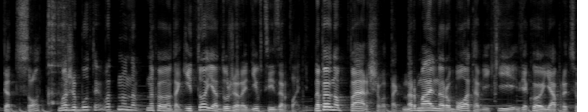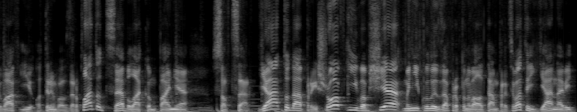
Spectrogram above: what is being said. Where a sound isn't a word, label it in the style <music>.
500, може бути. От, ну, напевно, так. І то я дуже радів цій зарплаті. Напевно, перша, от так, нормальна робота, в якій, з якою я працював і отримав зарплату, це була компанія. SoftServe. Я туди прийшов, і взагалі мені коли запропонували там працювати, я навіть.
